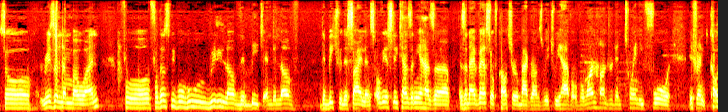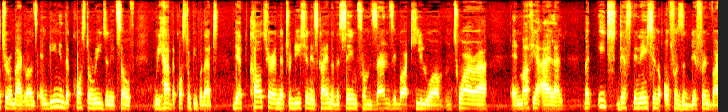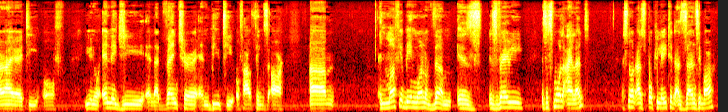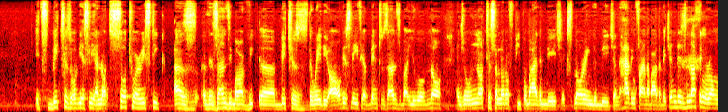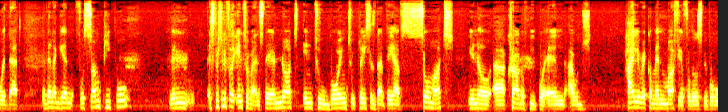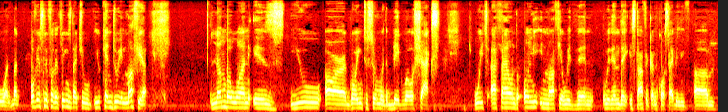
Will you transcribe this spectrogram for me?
So reason number one, for for those people who really love the beach and they love the beach with the silence. Obviously, Tanzania has a has a diversity of cultural backgrounds, which we have over 124 different cultural backgrounds. And being in the coastal region itself, we have the coastal people that their culture and their tradition is kind of the same from Zanzibar, Kilwa, Mtwara, and Mafia Island. But each destination offers a different variety of, you know, energy and adventure and beauty of how things are. Um, and Mafia being one of them is is very it's a small island. It's not as populated as Zanzibar. Its beaches obviously are not so touristic as the Zanzibar uh, beaches the way they are. Obviously, if you have been to Zanzibar, you will know and you will notice a lot of people by the beach, exploring the beach and having fun about the beach. And there's nothing wrong with that. But then again, for some people, then especially for the introverts, they are not into going to places that they have so much, you know, uh, crowd of people. And I would highly recommend Mafia for those people who want. But obviously, for the things that you you can do in Mafia, number one is you are going to swim with the big whale sharks, which are found only in Mafia within within the East African coast, I believe. Um,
